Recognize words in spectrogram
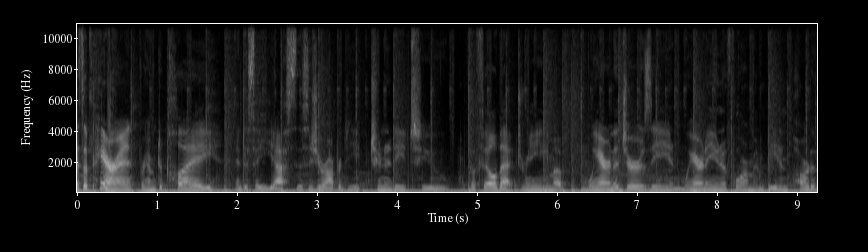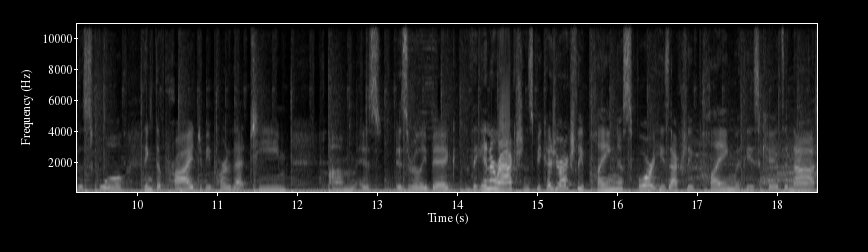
As a parent, for him to play and to say, yes, this is your opportunity to fulfill that dream of wearing a jersey and wearing a uniform and being part of the school. I think the pride to be part of that team um, is, is really big. The interactions, because you're actually playing a sport, he's actually playing with these kids and not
